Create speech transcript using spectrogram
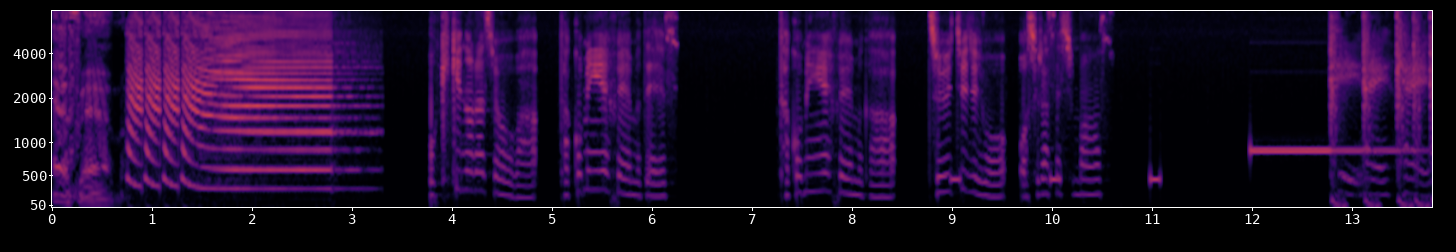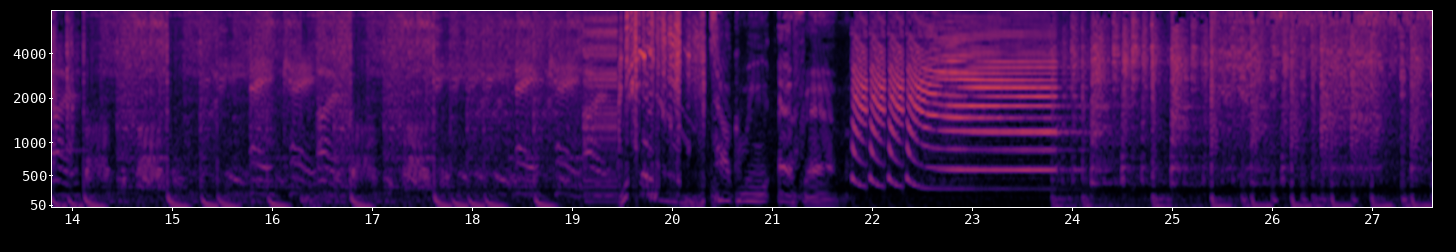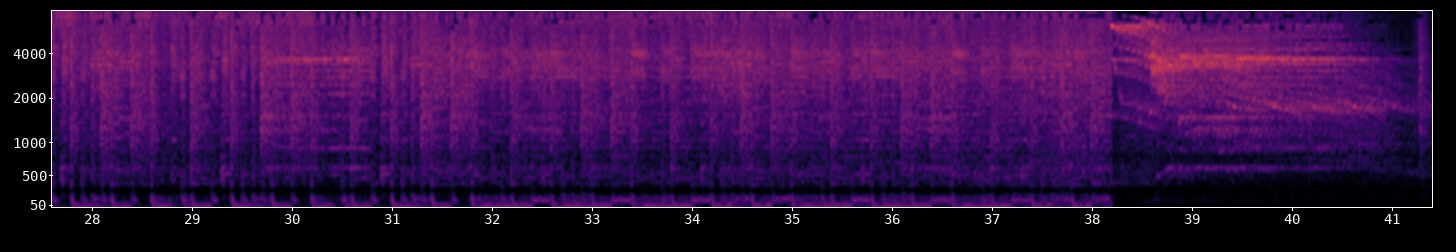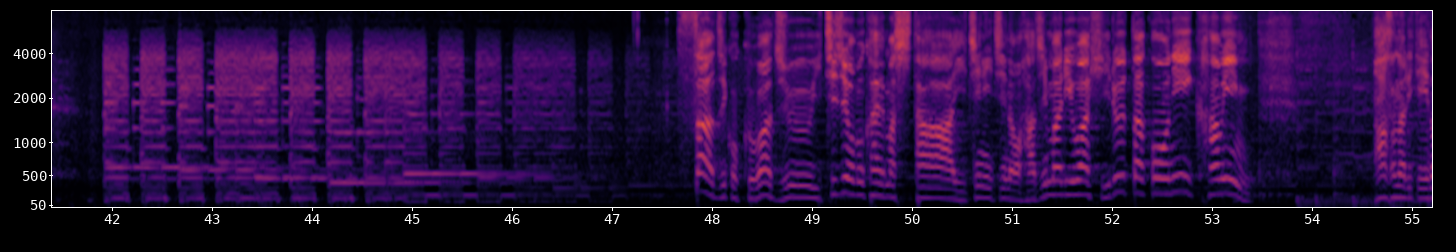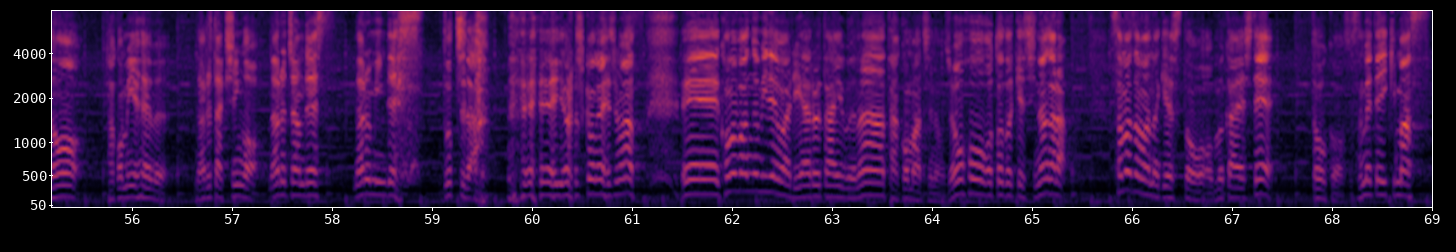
FM. お聞きのラジオはタコミン FM です。タコミン FM が11時をお知らせします。Alchemy FM. さあ時刻は11時を迎えました。一日の始まりは昼タコに仮眠。パーソナリティのタコミ FM なるたきしんごなるちゃんです。なるみんです。どっちだ？よろしくお願いします、えーこの番組ではリアルタイムなタコ町の情報をお届けしながらさまざまなゲストをお迎えしてトークを進めていきます。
